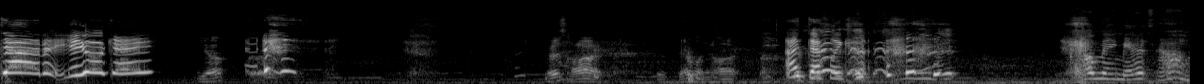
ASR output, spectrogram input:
Dad, are you okay? Yep. It's hot. It's definitely hot. I definitely could. How many minutes now?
